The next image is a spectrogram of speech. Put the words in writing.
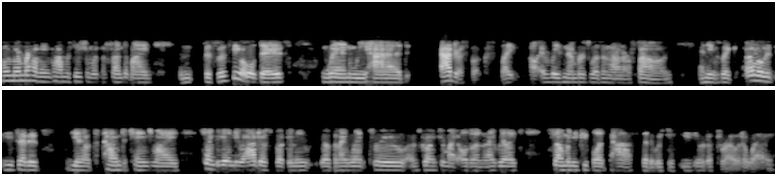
I remember having a conversation with a friend of mine, and this was the old days when we had address books. Like uh, everybody's numbers wasn't on our phone, and he was like, "Oh," he said, "It's you know, it's time to change my time to get a new address book and he goes and I went through I was going through my old one and I realized so many people had passed that it was just easier to throw it away.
